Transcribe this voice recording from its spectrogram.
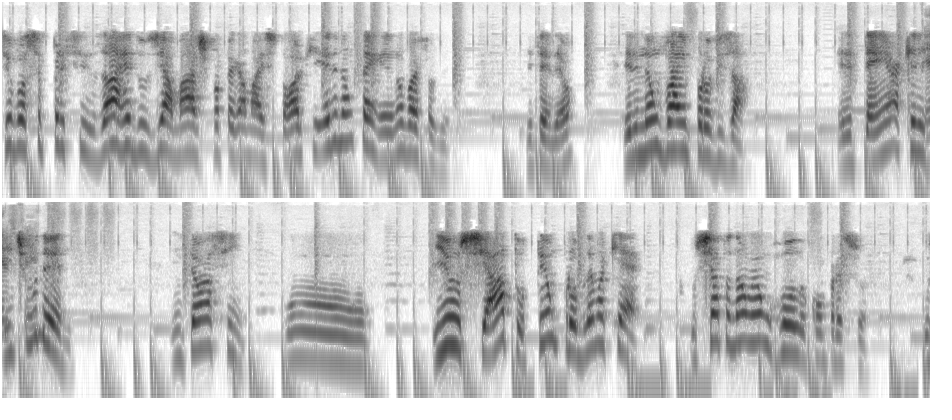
Se você precisar reduzir a marcha para pegar mais torque, ele não tem, ele não vai fazer. Entendeu? Ele não vai improvisar. Ele tem aquele Perfeito. ritmo dele. Então, assim, o. E o Seattle tem um problema que é: o Seattle não é um rolo compressor. O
